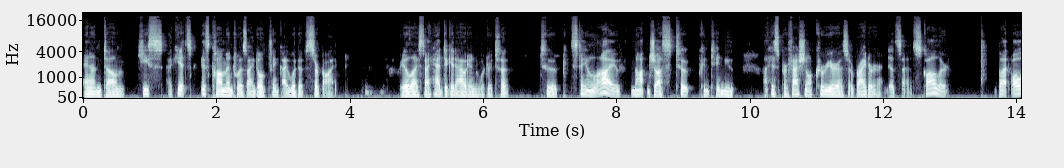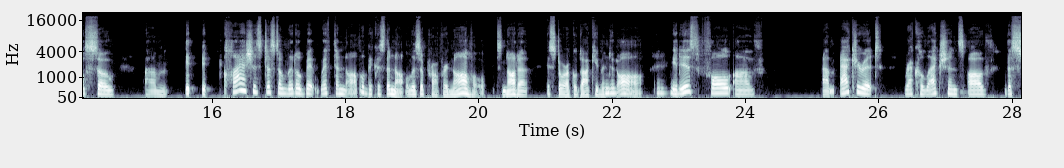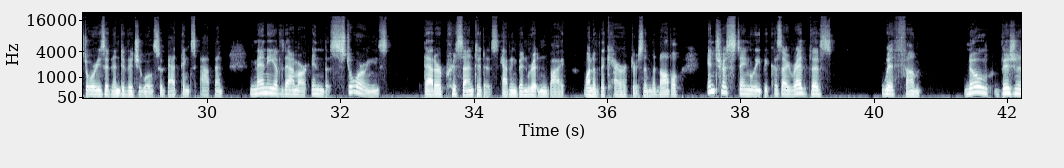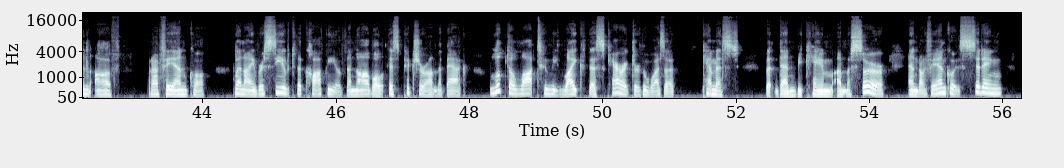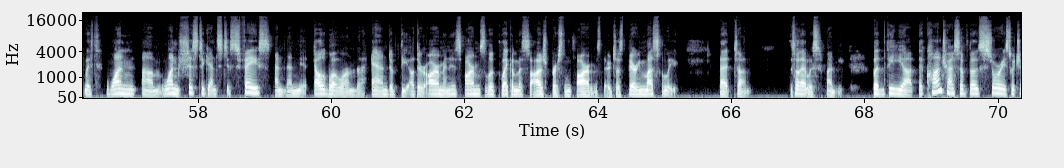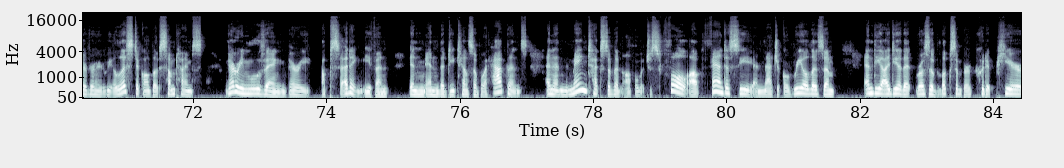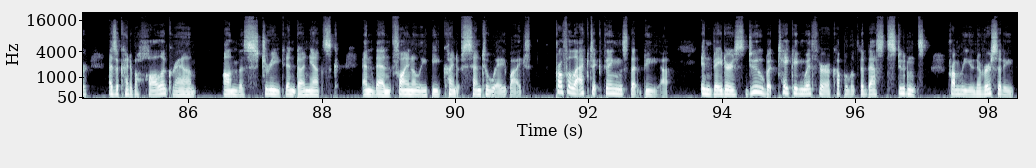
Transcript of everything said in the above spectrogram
And um, he's, his, his comment was, I don't think I would have survived. Mm-hmm. Realized I had to get out in order to, to stay alive, not just to continue uh, his professional career as a writer and as a scholar, but also um, it, it clashes just a little bit with the novel because the novel is a proper novel. It's not a historical document mm-hmm. at all. Mm-hmm. It is full of um, accurate recollections of the stories of individuals who had things happen. Many of them are in the stories that are presented as having been written by one of the characters in the novel. Interestingly, because I read this with um, no vision of Rafeyenko, when I received the copy of the novel, his picture on the back looked a lot to me like this character who was a chemist but then became a masseur. And Rafeyenko is sitting with one um, one fist against his face and then the elbow on the hand of the other arm, and his arms look like a massage person's arms. They're just very muscly. That um, so that was funny. But the uh, the contrast of those stories, which are very realistic, although sometimes very moving, very upsetting, even, in, in the details of what happens. And then the main text of the novel, which is full of fantasy and magical realism, and the idea that Rosa Luxemburg could appear as a kind of a hologram on the street in Donetsk and then finally be kind of sent away by prophylactic things that the uh, invaders do, but taking with her a couple of the best students from the university.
